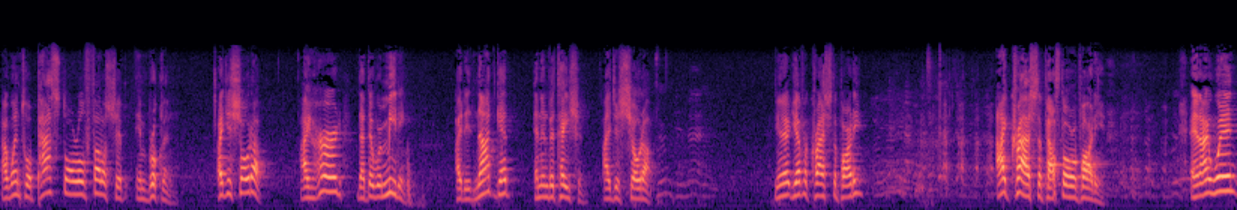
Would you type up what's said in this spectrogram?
I went to a pastoral fellowship in Brooklyn. I just showed up. I heard that they were meeting. I did not get an invitation. I just showed up. You, know, you ever crashed the party? I crashed the pastoral party. And I went,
